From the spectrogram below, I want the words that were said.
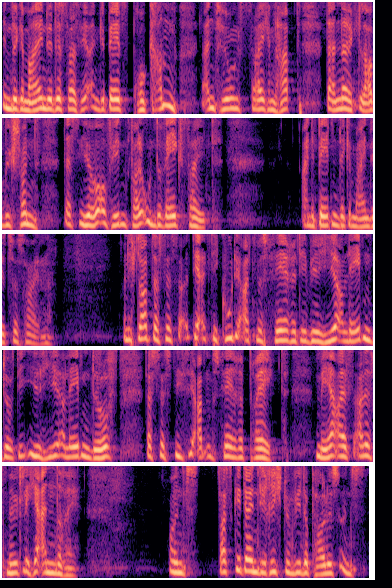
in der Gemeinde, das, was ihr ein Gebetsprogramm, in Anführungszeichen habt, dann äh, glaube ich schon, dass ihr auf jeden Fall unterwegs seid, eine betende Gemeinde zu sein. Und ich glaube, dass das die, die, gute Atmosphäre, die wir hier erleben dürfen, die ihr hier erleben dürft, dass das diese Atmosphäre prägt. Mehr als alles mögliche andere. Und das geht ja in die Richtung, wie der Paulus uns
